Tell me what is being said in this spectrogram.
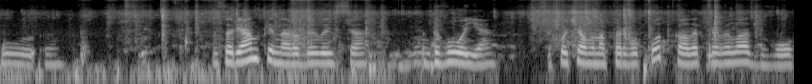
у е, зорянки народилися двоє. Хоча вона первокотка, але привела двох.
